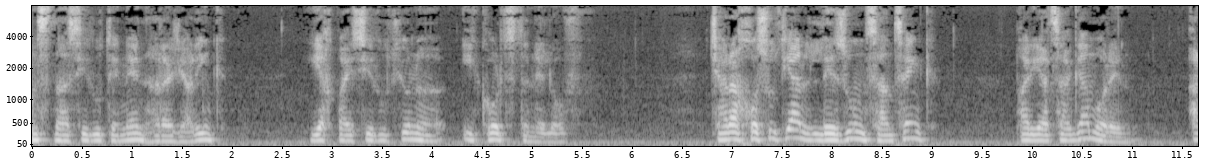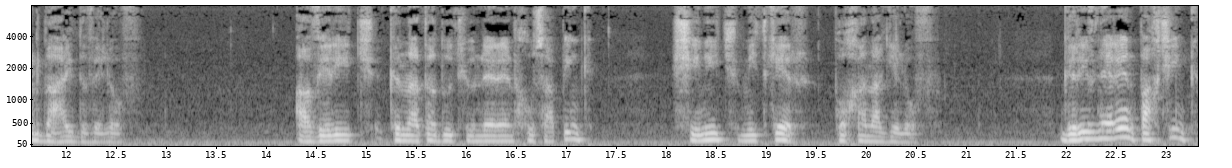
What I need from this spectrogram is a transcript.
անսնասիրութենեն հրաժարինք եղբայրսիրությունը ի գործ դնելով չարախոսության լեզուն ցանցենք բարյացակամորեն արտահայտվելով ավերիչ քննադատություններեն խուսափինք շինիչ միտքեր փոխանակելով գրիվներեն փախչինք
